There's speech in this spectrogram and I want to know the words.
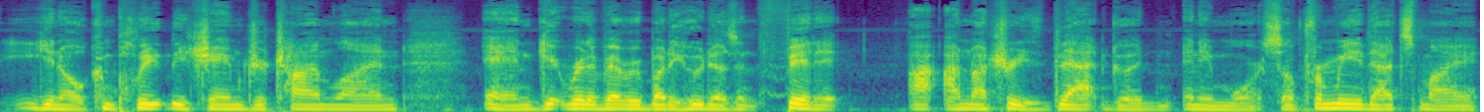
you know, completely change your timeline and get rid of everybody who doesn't fit it. I, am not sure he's that good anymore. So for me, that's my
